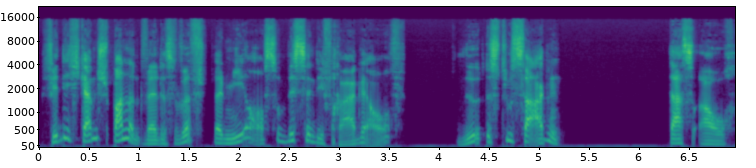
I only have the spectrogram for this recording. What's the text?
Finde ich ganz spannend, weil das wirft bei mir auch so ein bisschen die Frage auf, würdest du sagen, dass auch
